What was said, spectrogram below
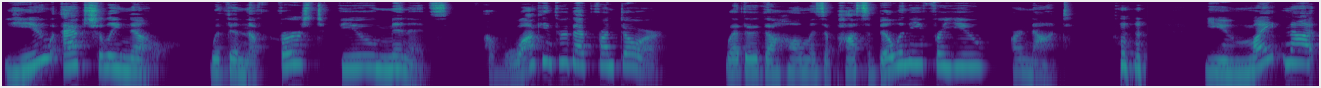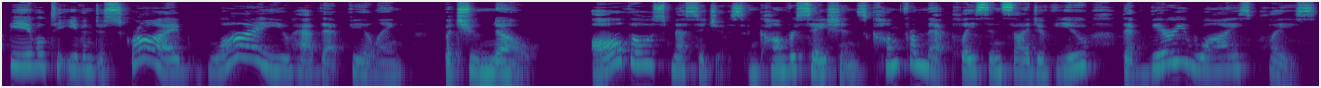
you actually know within the first few minutes of walking through that front door whether the home is a possibility for you or not. You might not be able to even describe why you have that feeling, but you know all those messages and conversations come from that place inside of you, that very wise place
